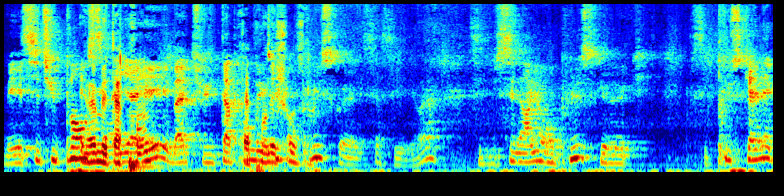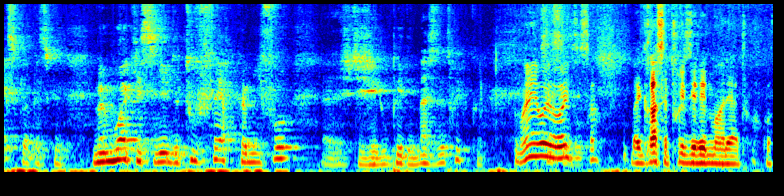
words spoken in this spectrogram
Mais si tu penses Ouais, à y aller, bah, tu t'apprends des, choses. en plus. Quoi. Et ça, c'est voilà, du scénario en plus que, que- c'est plus qu'annexe. Quoi, parce que même moi qui essayais de tout faire comme il faut, euh, j'ai loupé des masses de trucs. Quoi. Ouais, ouais, Ça, ouais, c'est c'est ça. Bah, grâce à tous les événements aléatoires, quoi.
